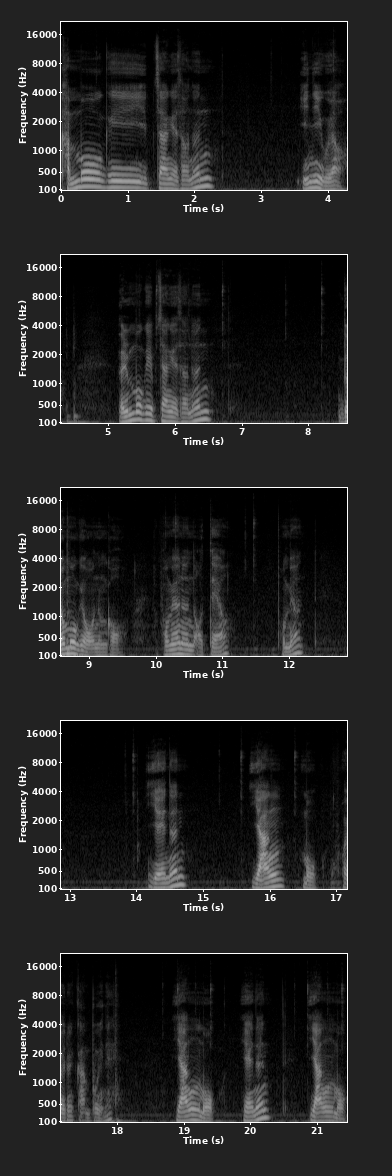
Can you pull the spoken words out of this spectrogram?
간목의 입장에서는 인이고요. 을목의 입장에서는 묘목이 오는 거 보면은 어때요? 보면 얘는 양목. 어 이러니까 안 보이네. 양목. 얘는 양목.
